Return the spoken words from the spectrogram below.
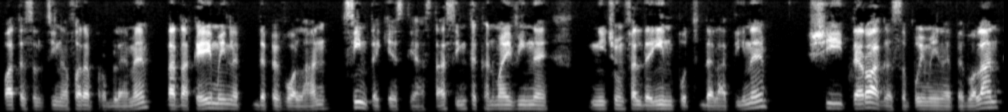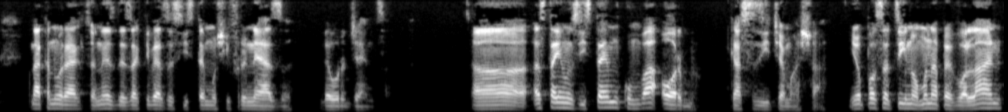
poate să-l țină fără probleme, dar dacă iei mâinile de pe volan, simte chestia asta, simte că nu mai vine niciun fel de input de la tine și te roagă să pui mâinile pe volan. Dacă nu reacționezi, dezactivează sistemul și frânează de urgență. Uh, ăsta e un sistem cumva orb, ca să zicem așa. Eu pot să țin o mână pe volan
